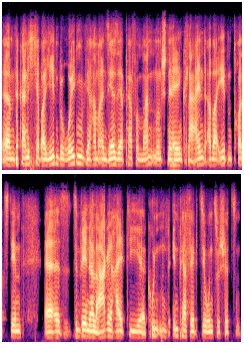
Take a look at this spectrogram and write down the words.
Ähm, da kann ich aber jeden beruhigen. Wir haben einen sehr, sehr performanten und schnellen Client, aber eben trotzdem äh, sind wir in der Lage, halt die Kundenimperfektion zu schützen.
